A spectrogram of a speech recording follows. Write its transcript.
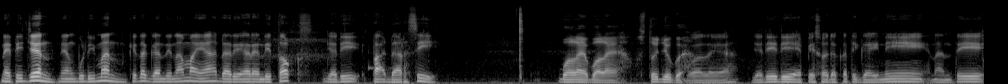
Netizen yang budiman, kita ganti nama ya dari R&D Talks jadi Pak Darsi. boleh, boleh. Setuju gua. Boleh ya. Jadi di episode ketiga ini nanti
